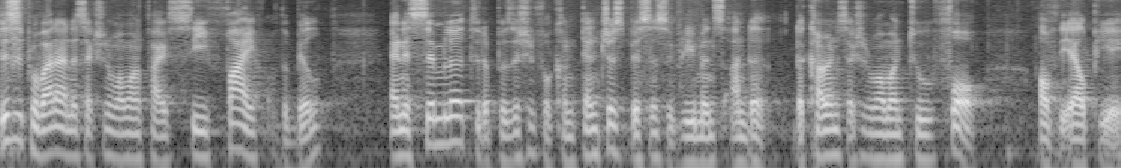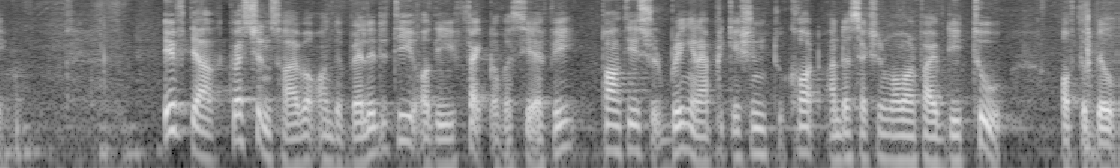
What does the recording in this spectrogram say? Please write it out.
This is provided under Section 115C5 of the bill and is similar to the position for contentious business agreements under the current Section 1124 of the LPA. If there are questions, however, on the validity or the effect of a CFA, parties should bring an application to court under Section 115D2 of the bill.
